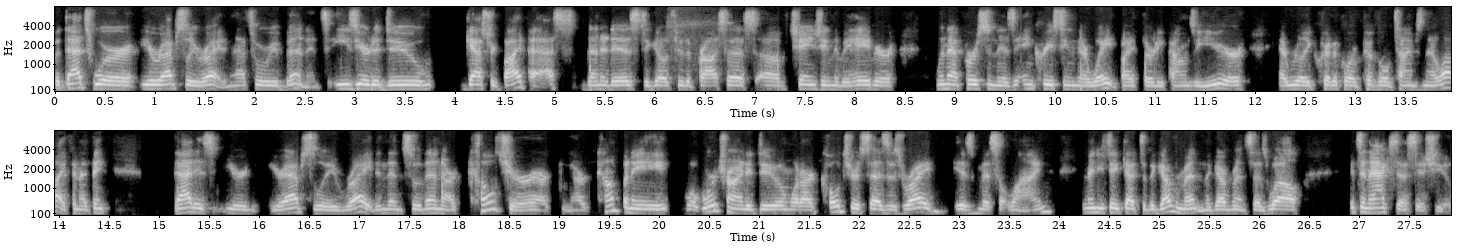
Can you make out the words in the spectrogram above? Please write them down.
But that's where you're absolutely right. And that's where we've been. It's easier to do gastric bypass than it is to go through the process of changing the behavior when that person is increasing their weight by 30 pounds a year at really critical or pivotal times in their life. And I think that is you're you're absolutely right. And then so then our culture, our our company, what we're trying to do and what our culture says is right is misaligned and then you take that to the government, and the government says, well, it's an access issue.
